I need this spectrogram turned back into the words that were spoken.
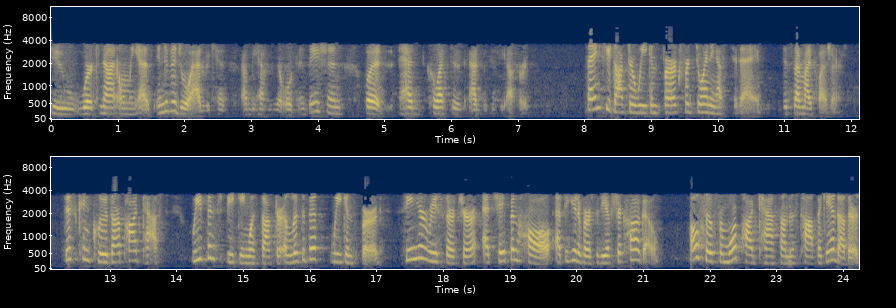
to work not only as individual advocates on behalf of their organization, but had collective advocacy efforts. Thank you, Dr. Weigensberg, for joining us today. It's been my pleasure. This concludes our podcast. We've been speaking with Dr. Elizabeth Weigensberg, Senior Researcher at Chapin Hall at the University of Chicago. Also, for more podcasts on this topic and others,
